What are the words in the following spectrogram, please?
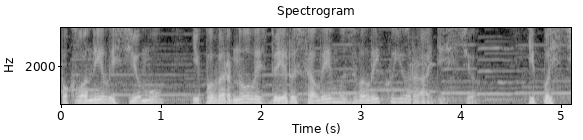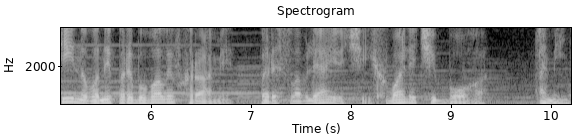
поклонились йому і повернулись до Єрусалиму з великою радістю. І постійно вони перебували в храмі, переславляючи й хвалячи Бога. Амінь.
